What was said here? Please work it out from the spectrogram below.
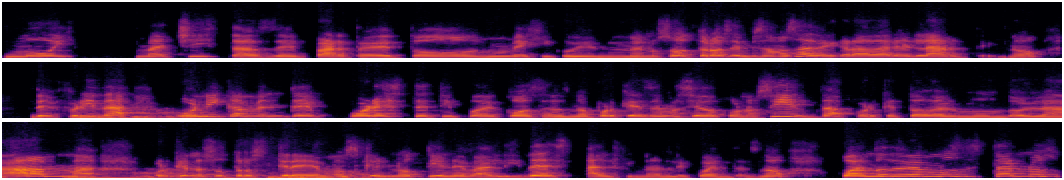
muy machistas de parte de todo México y de nosotros, empezamos a degradar el arte, ¿no? De Frida únicamente por este tipo de cosas, ¿no? Porque es demasiado conocida, porque todo el mundo la ama, porque nosotros creemos que no tiene validez al final de cuentas, ¿no? Cuando debemos estarnos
